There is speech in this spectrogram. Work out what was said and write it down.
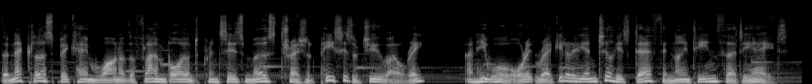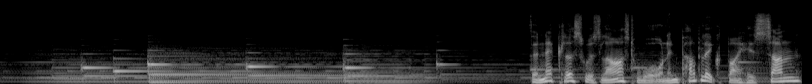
The necklace became one of the flamboyant prince's most treasured pieces of jewelry, and he wore it regularly until his death in 1938. The necklace was last worn in public by his son,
